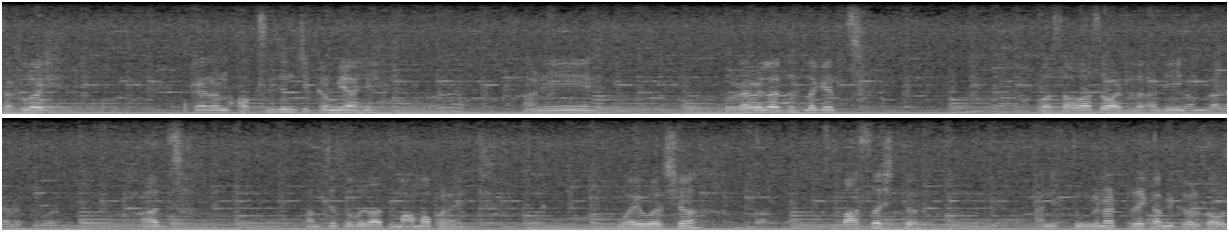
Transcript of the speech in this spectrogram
थकलो आहे कारण ऑक्सिजनची कमी आहे. आणि थोड्या वेळातच लगेच बसावं असं वाटलं आणि आज आमच्यासोबत आज मामा पण आहेत. वय वर्ष बासष्ट आणि तुंगनाथ ट्रेक आम्ही करत आहोत.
